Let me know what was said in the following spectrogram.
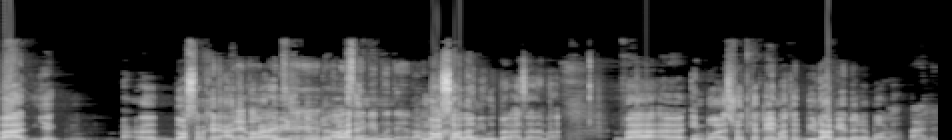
و یک داستان خیلی عجیب و غریبی شده بود رقابت. ناسالمی بود به نظر من و این باعث شد که قیمت بیرویه بره بالا. بله.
